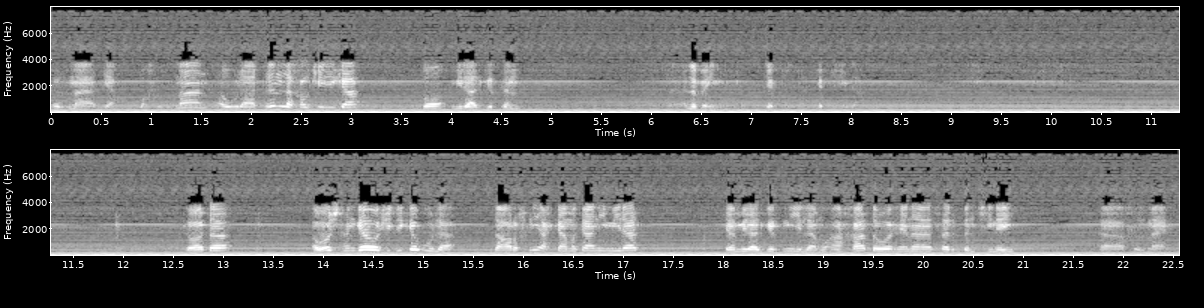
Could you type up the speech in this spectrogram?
خزمایەتیە و خزمان ئەولاترن لە خەڵکی دیکە بۆ میرات گرتن لە بەین یەکتریدا کەواتە ئەوەش هەنگاوەشی دیکە بوو لە داڕشتنی ئەحکامەکانی میرات کە میراتگرتنی لە موئاخاتەوە هێنایە سەر بنچینەی خزمایەتی.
